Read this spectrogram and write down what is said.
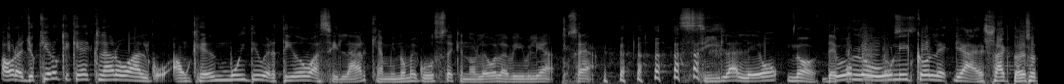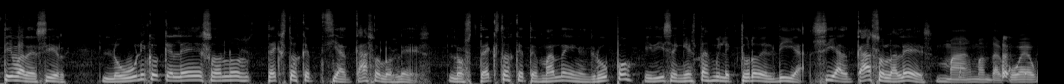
Ahora, yo quiero que quede claro algo, aunque es muy divertido vacilar, que a mí no me gusta que no leo la Biblia, o sea, sí la leo No, de tú lo único... Le... Ya, exacto, eso te iba a decir. Lo único que lees son los textos que, si al caso los lees. Los textos que te mandan en el grupo y dicen, esta es mi lectura del día. Si al caso la lees. Man, manda huevo.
